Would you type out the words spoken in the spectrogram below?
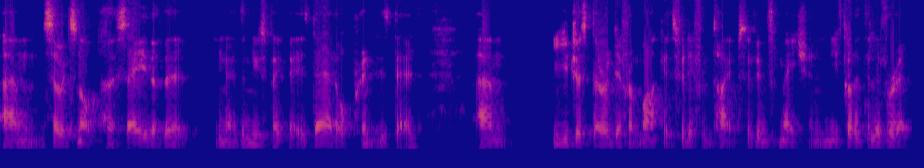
Um, so it's not per se that the you know the newspaper is dead or print is dead. Um, you just there are different markets for different types of information, and you've got to deliver it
